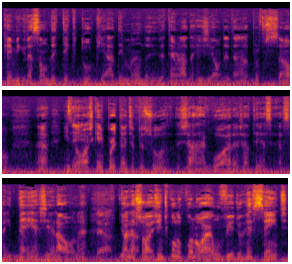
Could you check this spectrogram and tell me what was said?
Que a imigração detectou que há demanda em determinada região, determinada profissão, né? Então, acho que é importante a pessoa já agora já ter essa- ideia geral, né? É, e olha é. só, a gente colocou no ar um vídeo recente.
